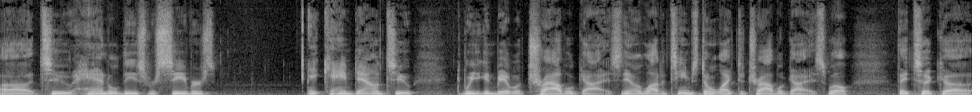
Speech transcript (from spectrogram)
uh, to handle these receivers. It came down to where you're going to be able to travel guys. You know, a lot of teams don't like to travel guys. Well, they took uh,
